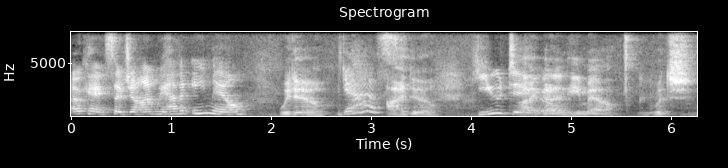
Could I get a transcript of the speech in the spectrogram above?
okay, so John, we have an email. We do. Yes. I do. you do. I got an email, which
